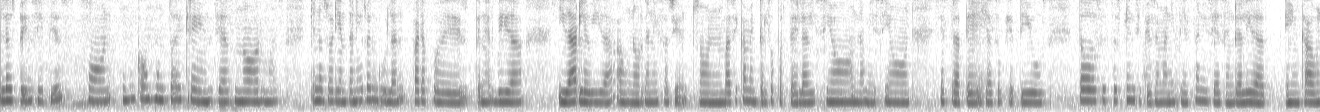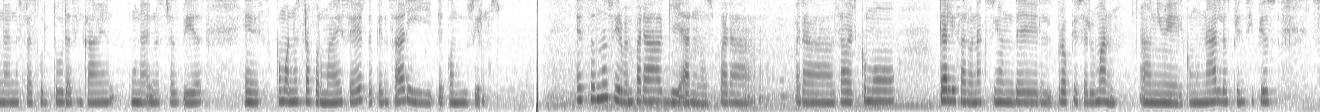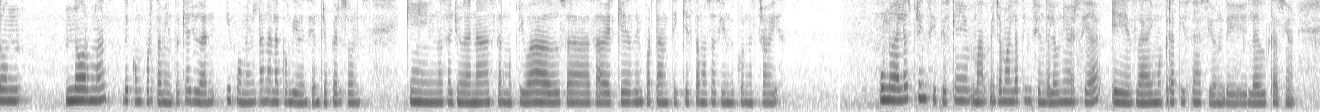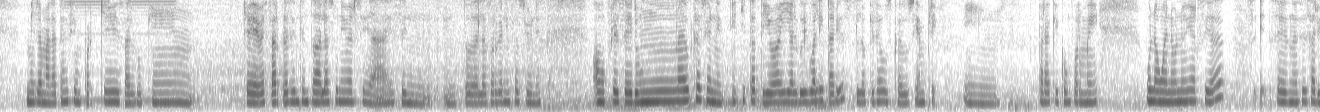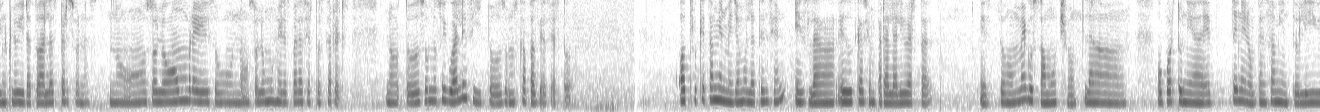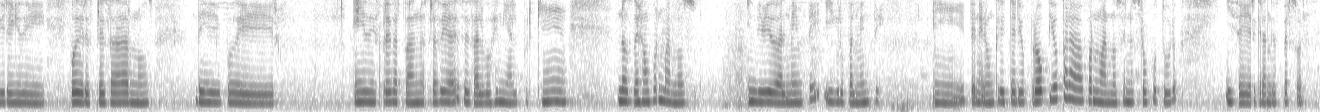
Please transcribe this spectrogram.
Los principios son un conjunto de creencias, normas que nos orientan y regulan para poder tener vida y darle vida a una organización. Son básicamente el soporte de la visión, la misión, estrategias, objetivos. Todos estos principios se manifiestan y se hacen realidad en cada una de nuestras culturas, en cada una de nuestras vidas. Es como nuestra forma de ser, de pensar y de conducirnos. Estos nos sirven para guiarnos, para, para saber cómo realizar una acción del propio ser humano a nivel comunal. Los principios son normas de comportamiento que ayudan y fomentan a la convivencia entre personas, que nos ayudan a estar motivados, a saber qué es lo importante y qué estamos haciendo con nuestra vida. Uno de los principios que más me llama la atención de la universidad es la democratización de la educación. Me llama la atención porque es algo que, que debe estar presente en todas las universidades, en, todas las organizaciones. Ofrecer una educación equitativa y algo igualitario es lo que se ha buscado siempre. Para que conforme una buena universidad se, es necesario incluir a todas las personas, no solo hombres o no solo mujeres para ciertas carreras. No, todos somos iguales y todos somos capaces de hacer todo. Otro que también me llamó la atención es la educación para la libertad. Esto me gusta mucho, la oportunidad de tener un pensamiento libre, de poder expresarnos, de poder eh, expresar todas nuestras ideas es algo genial porque nos dejan formarnos individualmente y grupalmente, eh, tener un criterio propio para formarnos en nuestro futuro y ser grandes personas.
